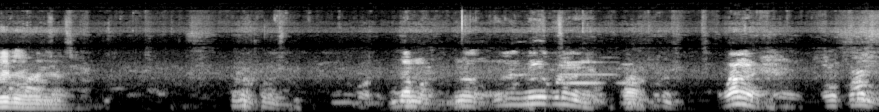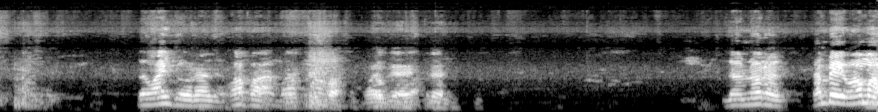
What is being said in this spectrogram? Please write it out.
வேண்டும் இந்தாம்மா. இன்னும் நீங்கள் கொடுங்க. வாங்க. கொடுங்க இதை வாங்கிக்க வராது. வாப்பா. ஓகே இந்த இன்னொரு ஆள். தம்பி வாமா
